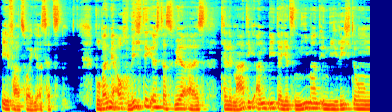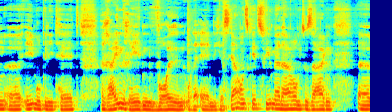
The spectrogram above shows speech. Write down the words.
E-Fahrzeuge ersetzen. Wobei mir auch wichtig ist, dass wir als Telematikanbieter jetzt niemand in die Richtung äh, E-Mobilität reinreden wollen oder ähnliches. Ja, uns geht es vielmehr darum zu sagen, äh,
